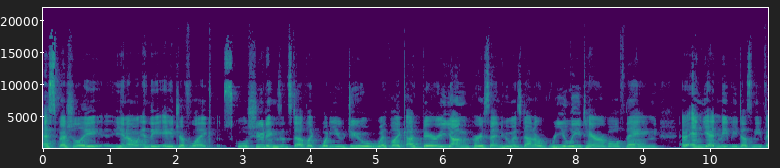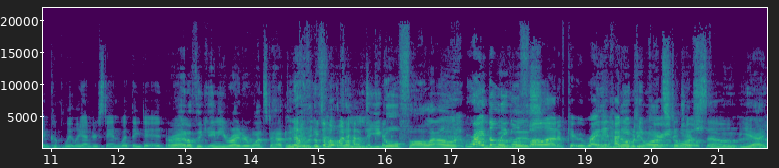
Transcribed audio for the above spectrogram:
especially, you know, in the age of like school shootings and stuff, like, what do you do with like a very young person who has done a really terrible thing and yet maybe doesn't even completely understand what they did? all right. I don't think any writer wants to have to No, deal with the, fa- the legal fallout. Right, the legal fallout of Carrie. Right, Like, and how do you keep wants Carrie to in a jail cell? the Yeah, you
